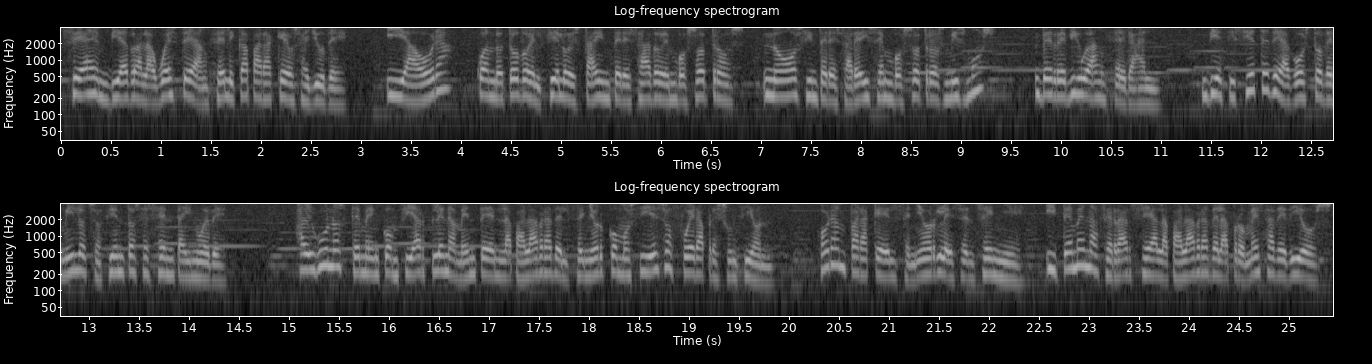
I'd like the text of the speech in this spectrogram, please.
Se ha enviado a la hueste angélica para que os ayude. Y ahora, cuando todo el cielo está interesado en vosotros, ¿no os interesaréis en vosotros mismos? De Review Angeral. 17 de agosto de 1869. Algunos temen confiar plenamente en la palabra del Señor como si eso fuera presunción. Oran para que el Señor les enseñe, y temen aferrarse a la palabra de la promesa de Dios,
